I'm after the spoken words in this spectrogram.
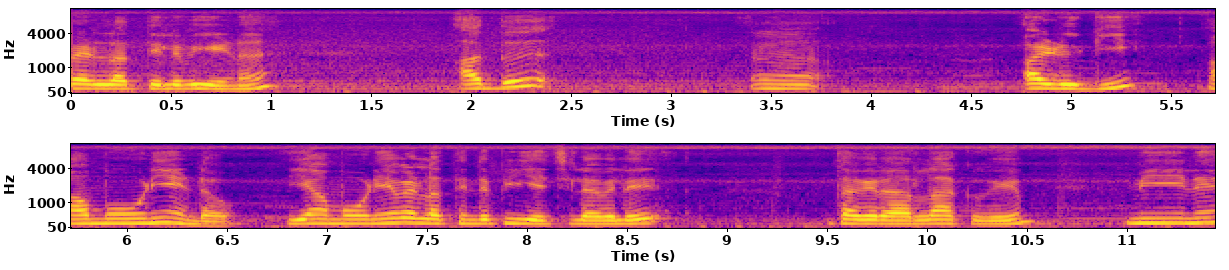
വെള്ളത്തിൽ വീണ് അത് അഴുകി അമോണിയ ഉണ്ടാവും. ഈ അമോണിയ വെള്ളത്തിന്റെ പി എച്ച് ലെവൽ തകരാറിലാക്കുകയും മീന്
